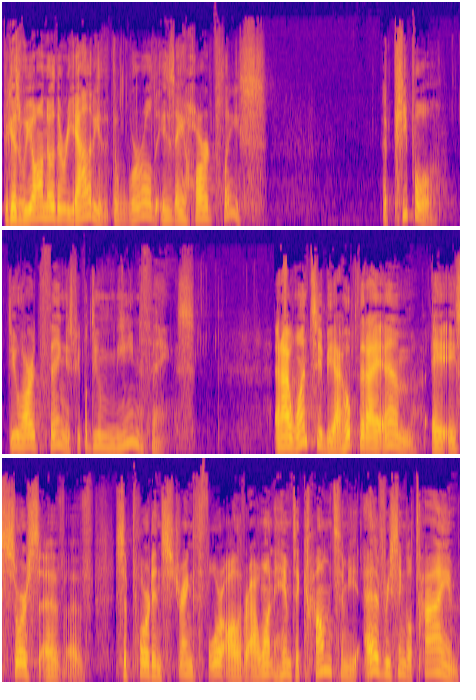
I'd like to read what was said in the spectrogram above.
Because we all know the reality that the world is a hard place, that people do hard things, people do mean things. And I want to be, I hope that I am a, a source of, of support and strength for Oliver. I want him to come to me every single time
